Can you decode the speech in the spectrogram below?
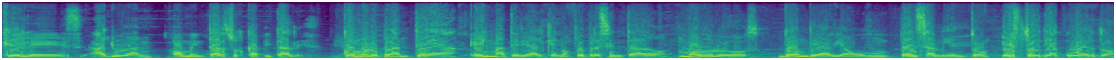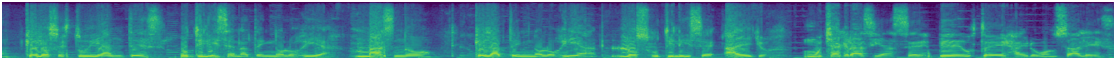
que les ayudan a aumentar sus capitales. Como lo plantea el material que nos fue presentado, módulo 2, donde había un pensamiento, estoy de acuerdo que los estudiantes utilicen la tecnología, más no que la tecnología los utilice a ellos. Muchas gracias, se despide de ustedes Jairo González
